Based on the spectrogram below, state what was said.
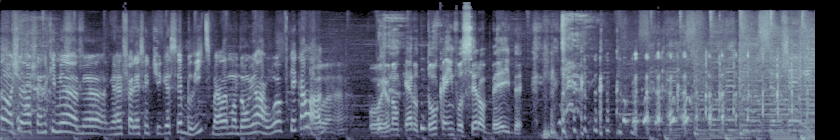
Não, eu achando que minha, minha, minha referência antiga ia ser Blitz, mas ela mandou um Yahoo, eu fiquei calado. Porra, porra, eu não quero touca em você, oh baby. do seu jeito.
